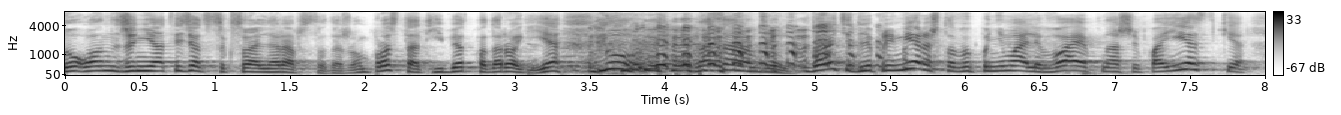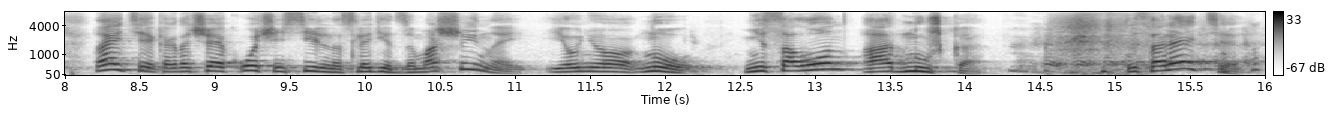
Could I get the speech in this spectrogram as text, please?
ну он же не отвезет в сексуальное рабство даже, он просто отъебет по дороге. Я, ну, на самом деле. Давайте для примера, чтобы вы понимали вайб нашей поездки. Знаете, когда человек очень сильно следит за машиной, и у него, ну, не салон, а однушка. Представляете?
